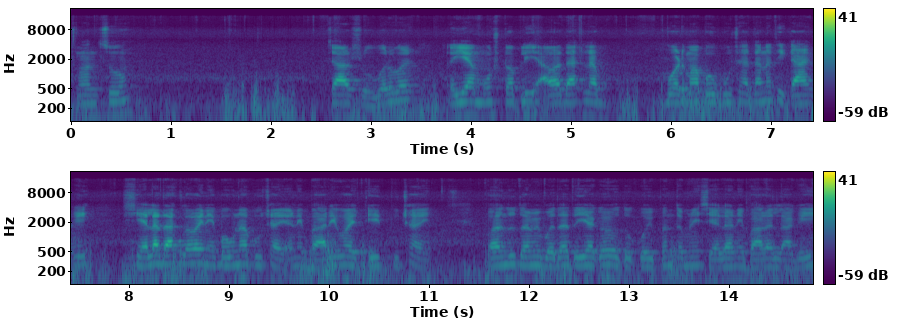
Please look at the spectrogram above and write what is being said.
ત્રણસો, ચારસો, બરાબર? અહીંયા મોસ્ટ ઓફલી આવા દાખલા બોર્ડમાં બહુ પૂછાતા નથી, કારણ કે સહેલા દાખલા હોય ને બહુ ના પૂછાય અને ભારે હોય તે જ પૂછાય. પરંતુ તમે બધા તૈયાર કરો તો કોઈ પણ તમને સહેલાની ભારે લાગે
